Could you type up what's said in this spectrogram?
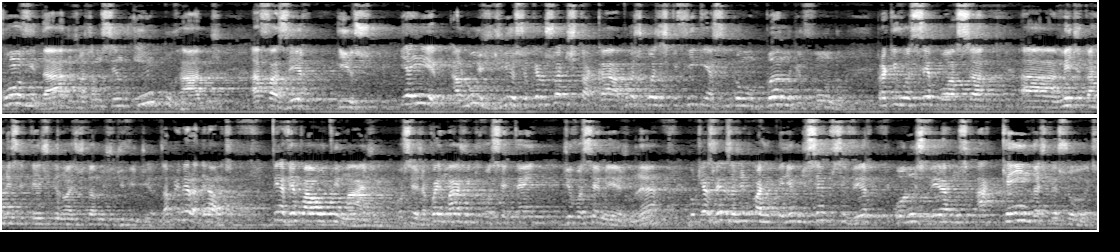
convidados, nós estamos sendo empurrados a fazer isso. E aí, à luz disso, eu quero só destacar duas coisas que fiquem assim como um pano de fundo, para que você possa ah, meditar nesse texto que nós estamos divididos. A primeira delas tem a ver com a autoimagem, ou seja, com a imagem que você tem de você mesmo, né? Porque às vezes a gente corre o perigo de sempre se ver ou nos vermos aquém das pessoas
